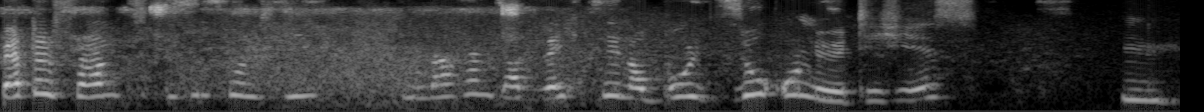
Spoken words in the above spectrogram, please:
Battlefront, das ist so ein Spiel, die machen es ab 16, obwohl es so unnötig ist. Hm.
